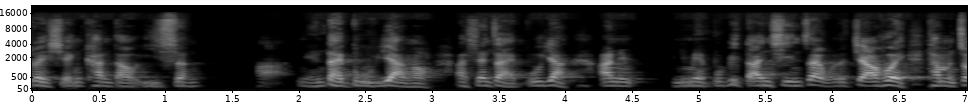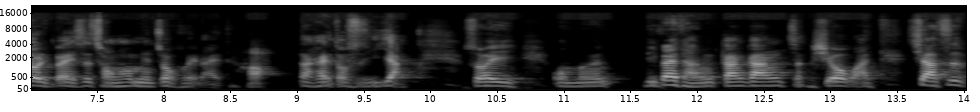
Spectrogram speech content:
最先看到医生啊，年代不一样哦，啊，现在也不一样啊，你你们也不必担心，在我的教会，他们做礼拜也是从后面做回来的哈，大概都是一样，所以我们礼拜堂刚刚整修完，下次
